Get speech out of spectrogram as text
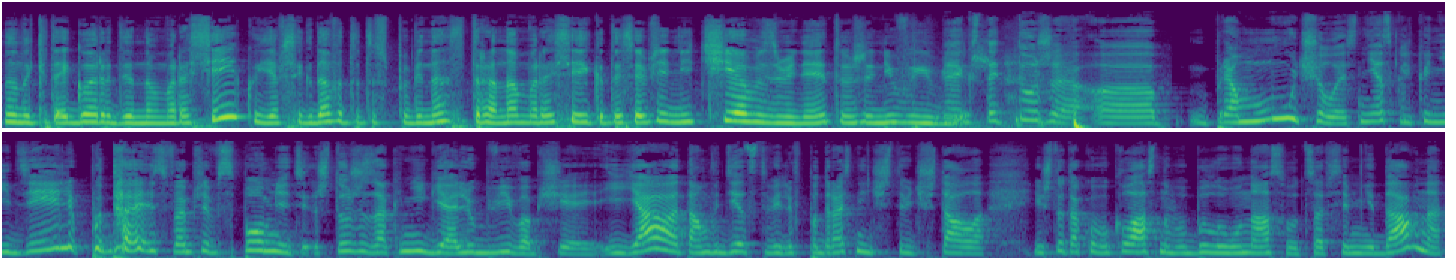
ну, на Китай-городе на Моросейку, я всегда вот это вспоминаю страна Моросейка, то есть вообще ничем из меня это уже не выбьешь. Я, кстати, тоже э, прям мучилась несколько недель, пытаясь вообще вспомнить, что же за книги о любви вообще. И я там в детстве или в подростничестве читала, и что такого классного было у нас вот совсем недавно,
